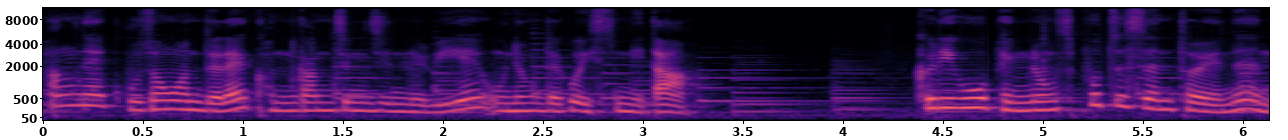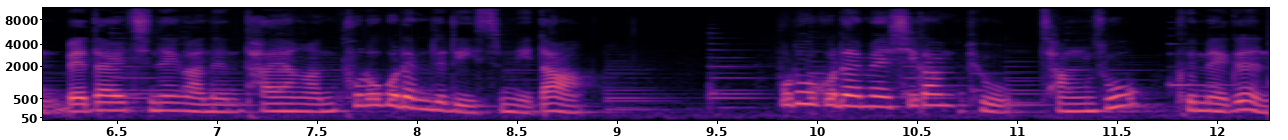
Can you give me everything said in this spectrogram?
학내 구성원들의 건강 증진을 위해 운영되고 있습니다. 그리고 백령 스포츠센터에는 매달 진행하는 다양한 프로그램들이 있습니다. 프로그램의 시간표, 장소, 금액은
